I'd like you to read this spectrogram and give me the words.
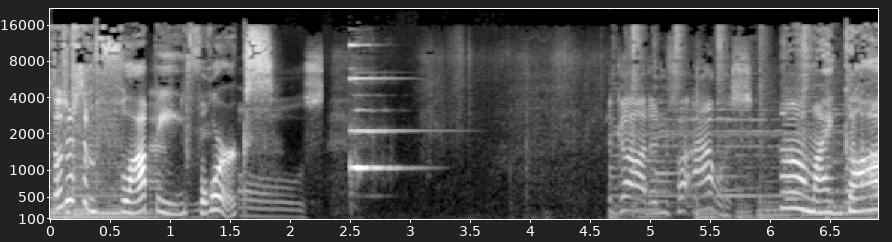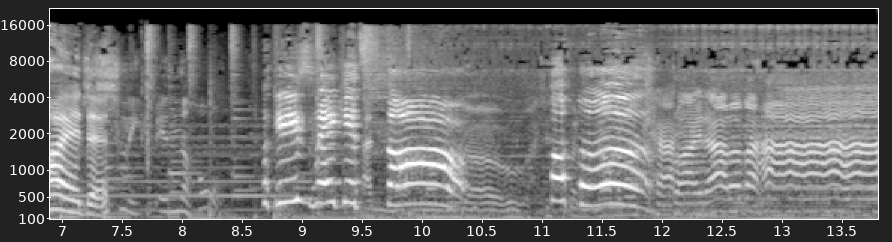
Those are some floppy forks. The garden for hours. Oh my god. Sleep in the hall. Please make it stop. right out of a hand.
